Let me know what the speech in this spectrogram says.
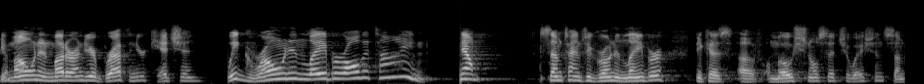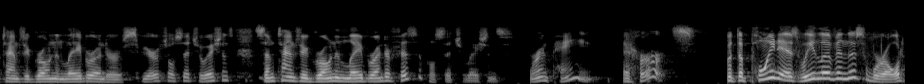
You moan and mutter under your breath in your kitchen. We groan and labor all the time. Now, sometimes we groan in labor because of emotional situations. Sometimes we groan in labor under spiritual situations. Sometimes we groan in labor under physical situations. We're in pain. It hurts. But the point is, we live in this world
